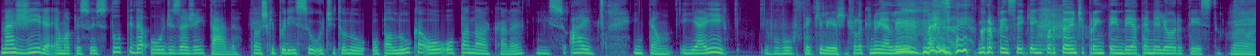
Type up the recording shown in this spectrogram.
Na gíria, é uma pessoa estúpida ou desajeitada. Então, acho que por isso o título O Paluca ou O Panaca, né? Isso. Ai, então, e aí vou ter que ler. A gente falou que não ia ler, mas agora pensei que é importante para entender até melhor o texto. Vai lá.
